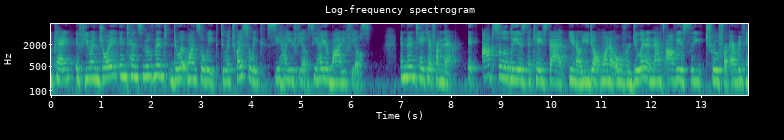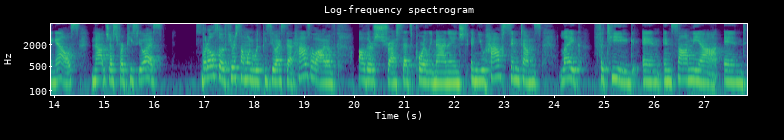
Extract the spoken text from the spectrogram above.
Okay. If you enjoy intense movement, do it once a week, do it twice a week. See how you feel, see how your body feels, and then take it from there it absolutely is the case that, you know, you don't want to overdo it. And that's obviously true for everything else, not just for PCOS. But also if you're someone with PCOS that has a lot of other stress that's poorly managed and you have symptoms like fatigue and insomnia and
